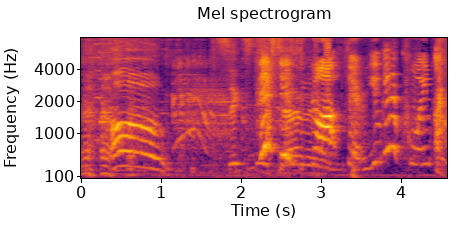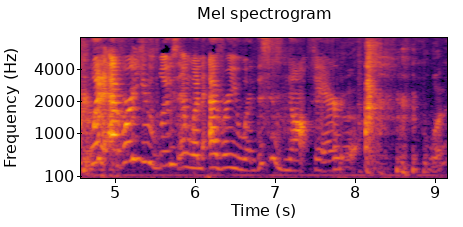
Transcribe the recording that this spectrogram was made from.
Oh! 67. This is not fair. You get a coin whenever you lose and whenever you win. This is not fair. what?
